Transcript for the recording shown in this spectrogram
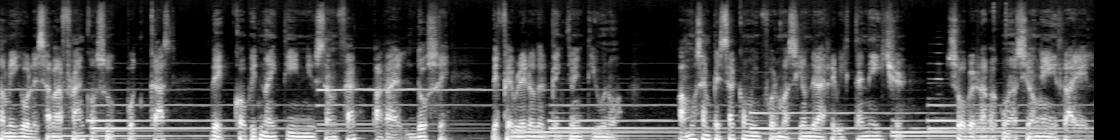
amigos, les habla Frank con su podcast de COVID-19 News and Fact para el 12 de febrero del 2021. Vamos a empezar con información de la revista Nature sobre la vacunación en Israel.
